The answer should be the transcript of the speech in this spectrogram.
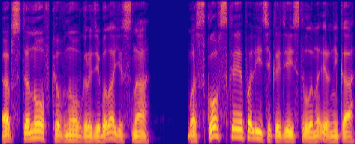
Обстановка в Новгороде была ясна. Московская политика действовала наверняка.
